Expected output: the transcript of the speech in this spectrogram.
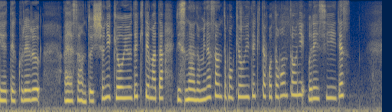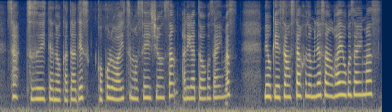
えてくれるあやさんと一緒に共有できてまたリスナーの皆さんとも共有できたこと本当に嬉しいです。さあ、続いての方です。心はいつも青春さん、ありがとうございます。みょうけいさん、スタッフの皆さん、おはようございます。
